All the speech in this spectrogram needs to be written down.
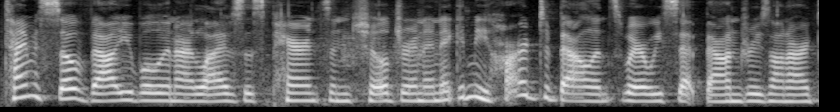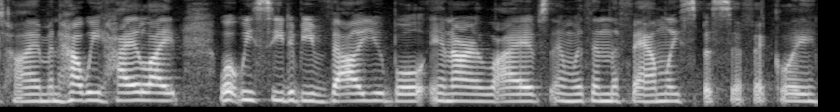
Time is so valuable in our lives as parents and children, and it can be hard to balance where we set boundaries on our time and how we highlight what we see to be valuable in our lives and within the family specifically.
